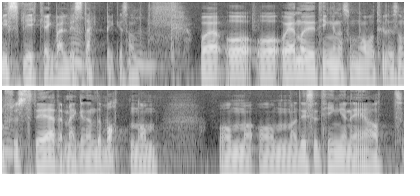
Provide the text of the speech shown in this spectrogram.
misliker jeg veldig sterkt. Og, og, og, en av de tingene som av og til liksom frustrerer meg i den debatten om, om, om, disse tingene, er at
